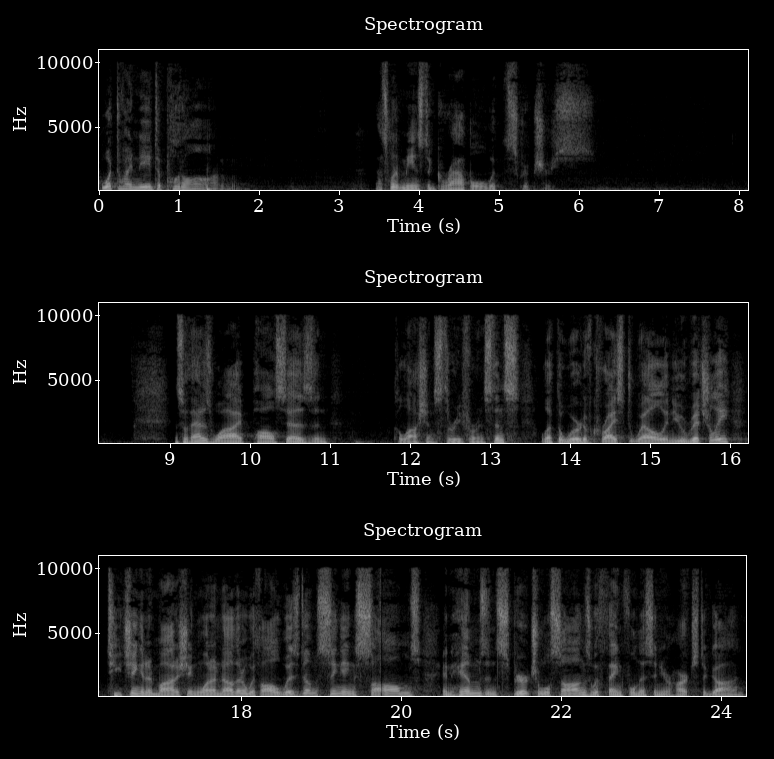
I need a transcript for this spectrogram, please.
What do I need to put on? That's what it means to grapple with the scriptures. And so that is why Paul says in Colossians 3, for instance, let the word of Christ dwell in you richly, teaching and admonishing one another with all wisdom, singing psalms and hymns and spiritual songs with thankfulness in your hearts to God.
